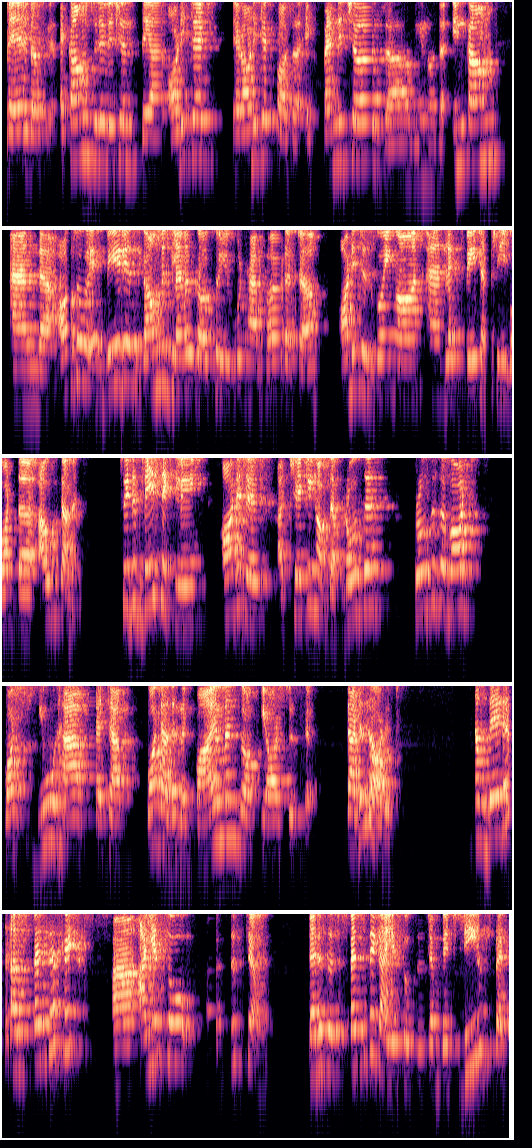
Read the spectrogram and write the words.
where the accounts revisions, they are audited They're audited for the expenditures, the you know the income, and uh, also in various government levels. Also, you would have heard that uh, audit is going on, and let's wait and see what the outcome is. So it is basically audit is a checking of the process, process of what what you have set up, what are the requirements of your system. That is audit. Now there is a specific uh, ISO system. There is a specific ISO system which deals with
